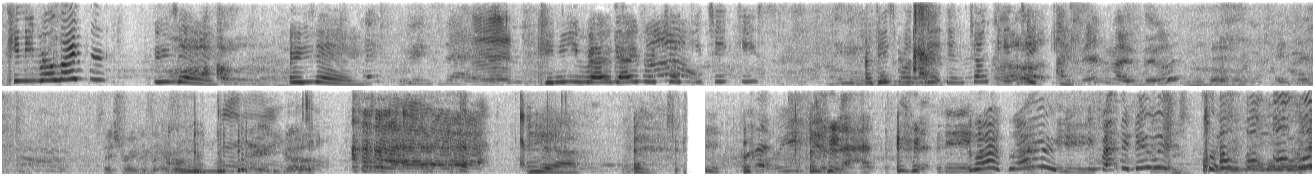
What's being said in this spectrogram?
Can you roll over? Who's that? Who's that? Can you roll over, Chunky Chickies? I just want to get them Chunky uh, I Chickies. did my boo. Stay straight as a arrow. There you go. Yeah. Let me do that. Let me. Look, look. You to do it. She's roll over.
